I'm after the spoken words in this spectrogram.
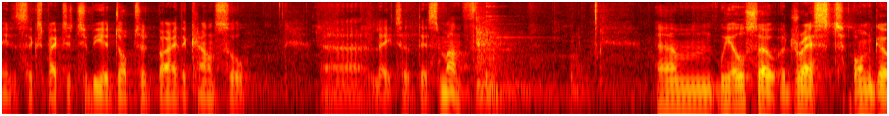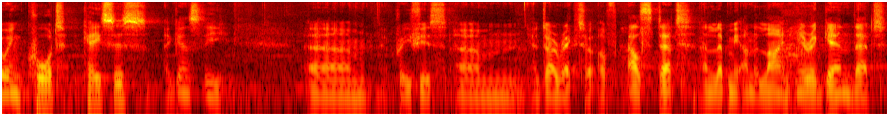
it is expected to be adopted by the Council uh, later this month. Um, we also addressed ongoing court cases against the um, previous um, director of Elstat and let me underline here again that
